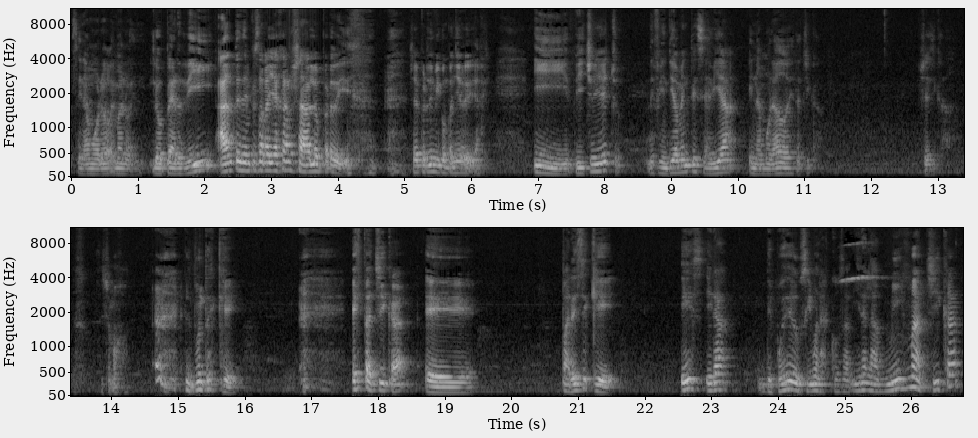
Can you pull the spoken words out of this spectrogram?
se enamoró de Manuel. Lo perdí, antes de empezar a viajar ya lo perdí. ya perdí mi compañero de viaje. Y dicho y hecho, definitivamente se había enamorado de esta chica. Jessica, se. El punto es que esta chica eh, parece que es, era, después deducimos las cosas, era la misma chica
